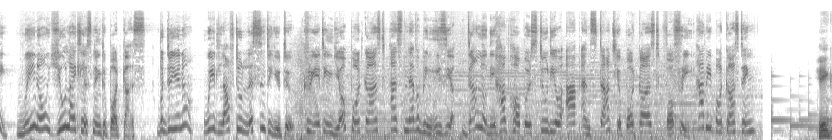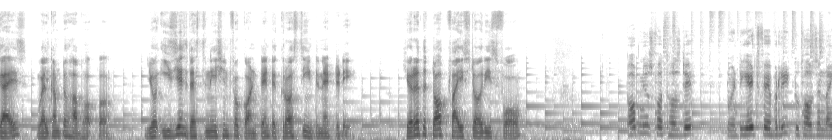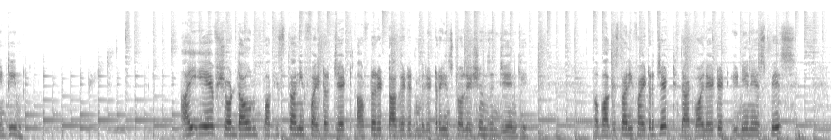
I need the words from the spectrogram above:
See, we know you like listening to podcasts. But do you know? We'd love to listen to you too. Creating your podcast has never been easier. Download the Hubhopper Studio app and start your podcast for free. Happy podcasting. Hey guys, welcome to Hubhopper, your easiest destination for content across the internet today. Here are the top 5 stories for Top news for Thursday, 28 February 2019. IAF shot down Pakistani fighter jet after it targeted military installations in JNK. A Pakistani fighter jet that violated Indian airspace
